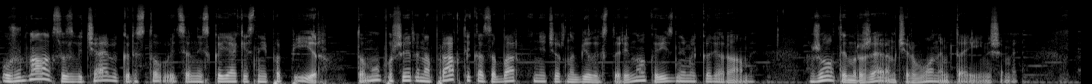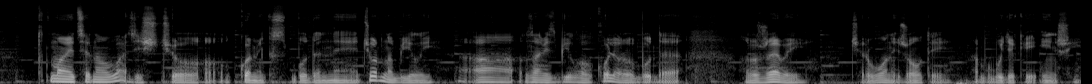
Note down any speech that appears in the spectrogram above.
У журналах зазвичай використовується низькоякісний папір, тому поширена практика забарвлення чорно-білих сторінок різними кольорами жовтим, рожевим, червоним та іншими. Тут мається на увазі, що комікс буде не чорно-білий, а замість білого кольору буде рожевий, червоний, жовтий або будь-який інший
